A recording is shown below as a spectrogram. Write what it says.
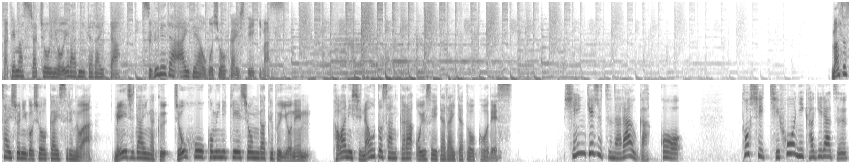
竹増社長にお選びいただいた優れたアイデアをご紹介していきます。まず最初にご紹介するのは明治大学情報コミュニケーション学部4年川西直人さんからお寄せいただいた投稿です。新技術習う学校。都市地方に限らず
